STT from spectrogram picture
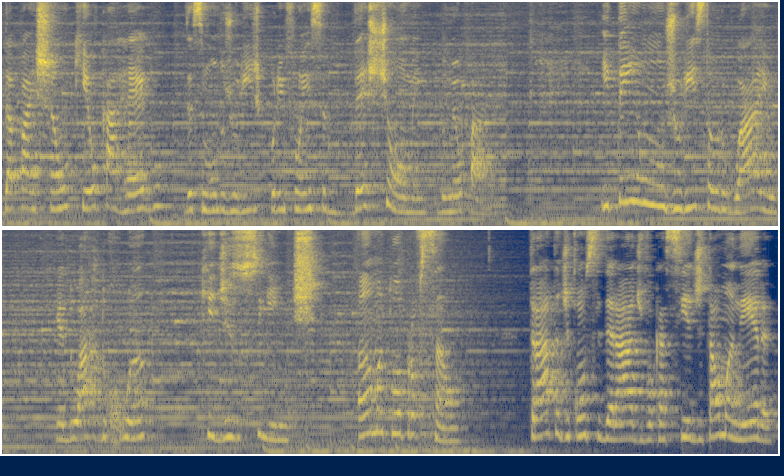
da paixão que eu carrego desse mundo jurídico por influência deste homem, do meu pai. E tem um jurista uruguaio, Eduardo Juan, que diz o seguinte: ama a tua profissão, trata de considerar a advocacia de tal maneira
